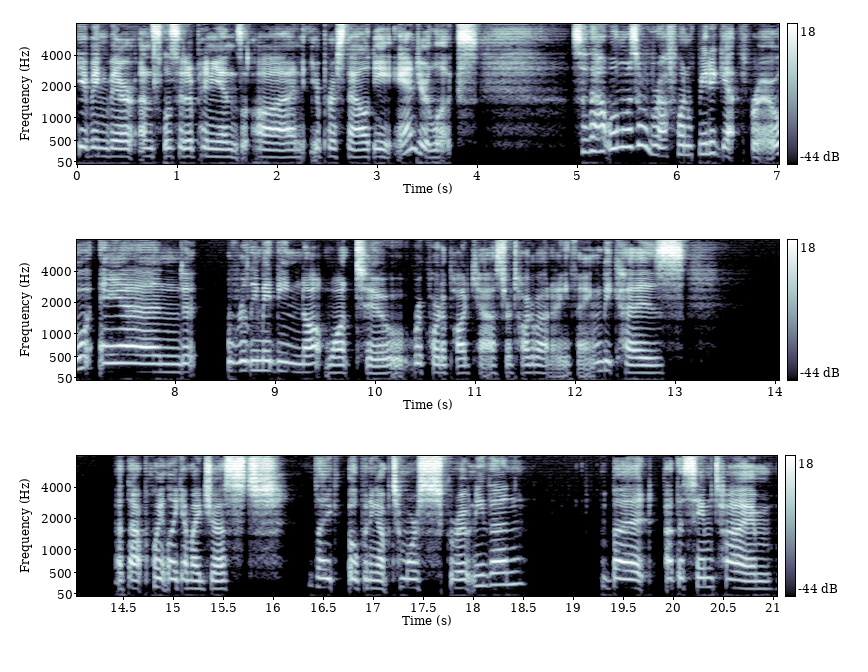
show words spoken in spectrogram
giving their unsolicited opinions on your personality and your looks. So that one was a rough one for me to get through and really made me not want to record a podcast or talk about anything because at that point like am I just like opening up to more scrutiny then? But at the same time,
